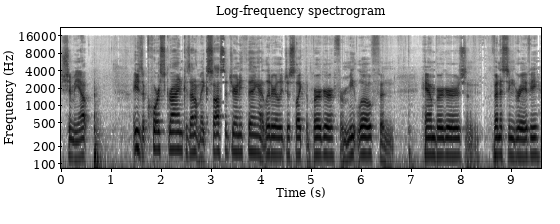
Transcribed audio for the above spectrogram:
shimmy up. I use a coarse grind because I don't make sausage or anything. I literally just like the burger for meatloaf and hamburgers and venison gravy.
